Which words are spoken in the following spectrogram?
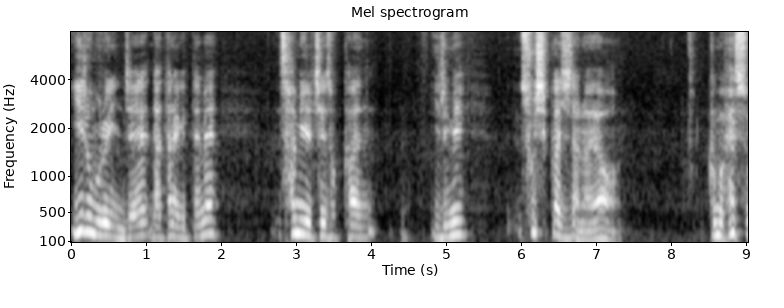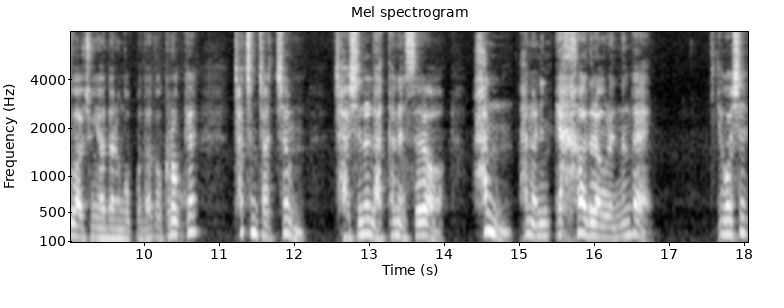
이름으로 이제 나타나기 때문에 삼위일체에 속한 이름이 수십 가지잖아요. 그 뭐 횟수가 중요하다는 것보다도 그렇게 차츰차츰 자신을 나타냈어요. 한 하나님 에하드라고 그랬는데 이것이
